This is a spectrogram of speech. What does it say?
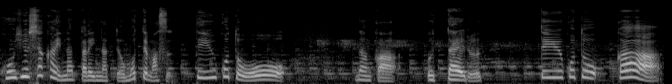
こういう社会になったらいいなって思ってますっていうことをなんか訴えるっていうことが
